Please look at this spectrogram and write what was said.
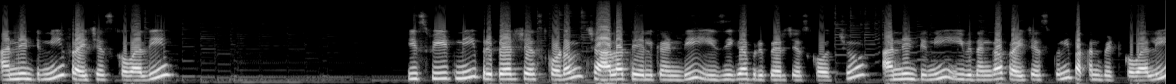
అన్నింటినీ ఫ్రై చేసుకోవాలి. ఈ స్వీట్ని ప్రిపేర్ చేసుకోవడం చాలా తేలికండి. ఈజీగా ప్రిపేర్ చేసుకోవచ్చు. అన్నింటినీ ఈ విధంగా ఫ్రై చేసుకుని పక్కన పెట్టుకోవాలి.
